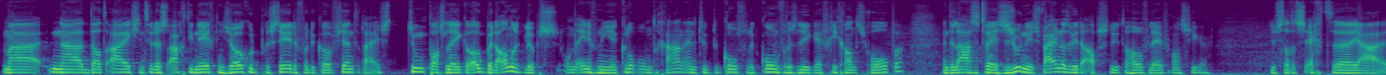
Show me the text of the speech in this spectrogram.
Maar nadat Ajax in 2018-19 zo goed presteerde voor de coëfficiëntenlijst... toen pas leek er ook bij de andere clubs om de een of andere knop om te gaan. En natuurlijk de komst van de Conference League heeft gigantisch geholpen. En de laatste twee seizoenen is Feyenoord weer de absolute hoofdleverancier. Dus dat is echt eh, ja,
